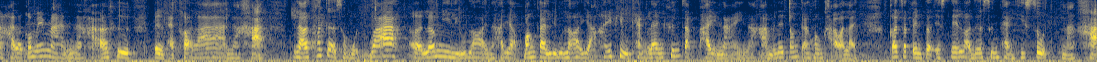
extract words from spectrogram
นะคะ แล้วก็ไม่มันนะคะ ก็คือเป็นแฟคคอล่านะคะ แล้วถ้าเกิดสมมติว่าเเริ่มมีริ้วรอยนะคะ อยากป้องกันริ้วรอยอยากให้ผิวแข็งแรงขึ้นจากภายในนะคะ ไม่ได้ต้องการความขาวอะไร ก็จะเป็นตัว Estee Lauder ซึ่งแพงที่สุดนะคะ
